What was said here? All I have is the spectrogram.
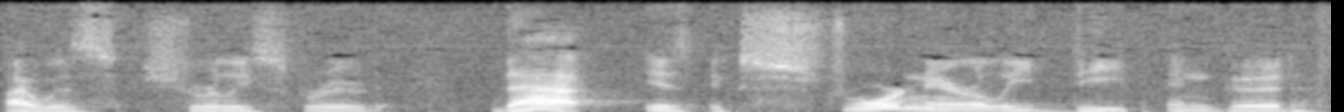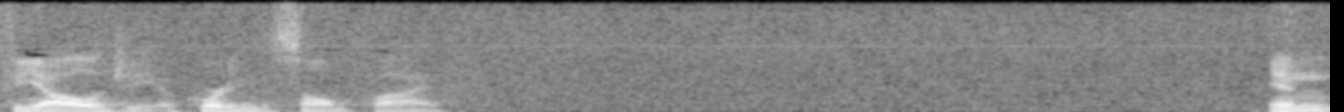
I was surely screwed. That is extraordinarily deep and good theology, according to Psalm 5. And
